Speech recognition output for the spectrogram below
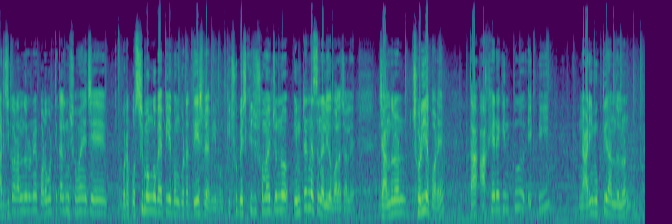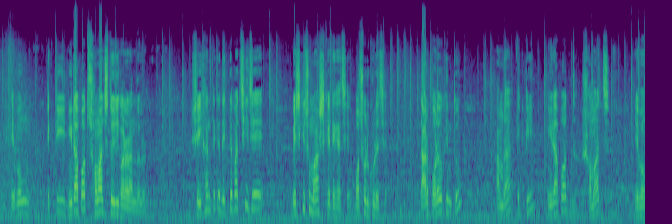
আরজিকর আন্দোলনের পরবর্তীকালীন সময়ে যে গোটা পশ্চিমবঙ্গব্যাপী এবং গোটা দেশব্যাপী এবং কিছু বেশ কিছু সময়ের জন্য ইন্টারন্যাশনালিও বলা চলে, যে আন্দোলন ছড়িয়ে পড়ে, তা আখেরে কিন্তু একটি নারী মুক্তির আন্দোলন এবং একটি নিরাপদ সমাজ তৈরি করার আন্দোলন। সেইখান থেকে দেখতে পাচ্ছি যে বেশ কিছু মাস কেটে গেছে, বছর ঘুরেছে। তারপরেও কিন্তু আমরা একটি নিরাপদ সমাজ এবং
